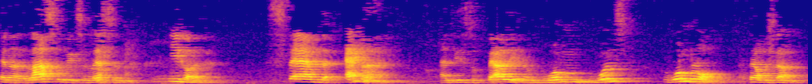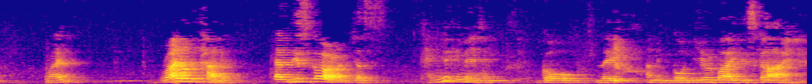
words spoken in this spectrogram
in uh, last week's lesson. Ehud stabbed Amnon and his belly, one, one, one blow that was done, right? Right on the target. And this girl just, can you imagine, go lay, I mean, go nearby this guy?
